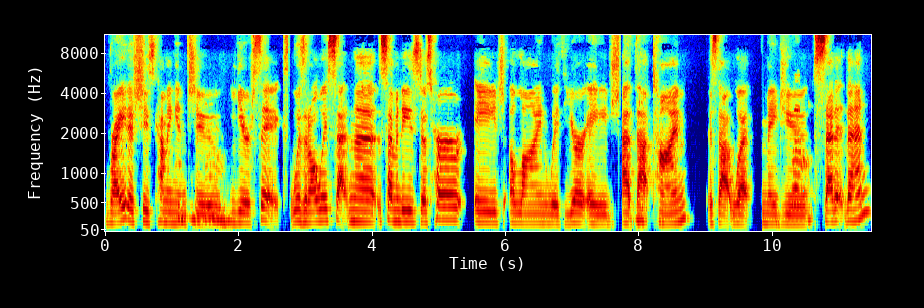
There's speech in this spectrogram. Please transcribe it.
right? As she's coming into mm-hmm. year six. Was it always set in the 70s? Does her age align with your age at that mm-hmm. time? Is that what made you well, set it then?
